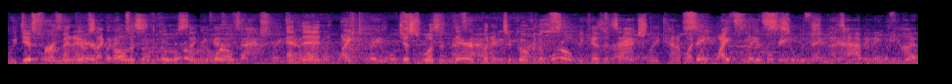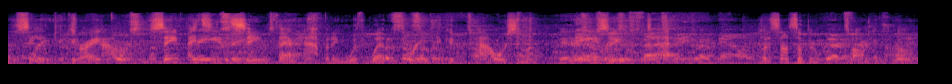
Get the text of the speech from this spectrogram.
Then it we did for a wasn't minute. It was like, oh, this is the over the coolest thing in the world world. because it's actually And then like white-labeled it just wasn't there, but it took over the world the because it's right? actually kind of like Same- a white I see the labeled solution that's happening happening behind the scenes, right? Same. I see the same thing happening with Web three. It could power some amazing reason tech, but it's not something we're talking about.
